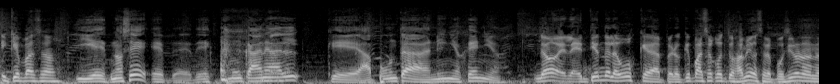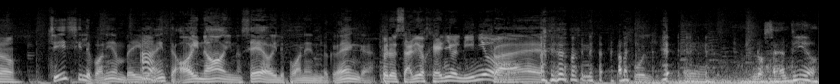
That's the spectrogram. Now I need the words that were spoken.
¿Y qué pasa? Y es, no sé, eh, eh, es como un canal que apunta a niño genio. No, el- entiendo la búsqueda, pero ¿qué pasó con tus amigos? ¿Se lo pusieron o no? Sí, sí le ponían Baby Ah. Einstein. Hoy no, y no sé, hoy le ponen lo que venga. ¿Pero salió genio el niño? Eh, full. eh, los sentidos.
